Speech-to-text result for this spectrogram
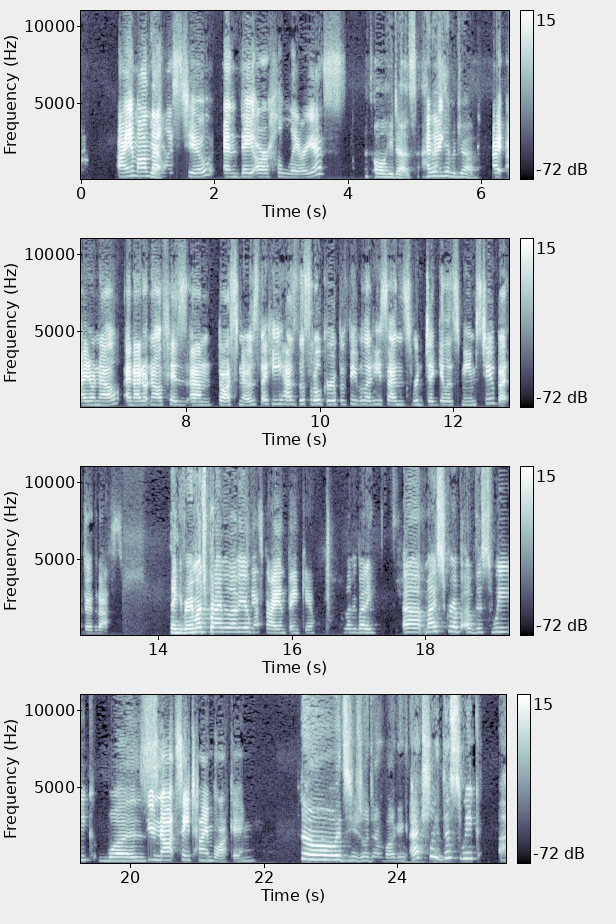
I am on that list too, and they are hilarious. That's all he does. How And does I- he have a job? I, I don't know, and I don't know if his um, boss knows that he has this little group of people that he sends ridiculous memes to, but they're the best. Thank you very much, Brian. We love you. Yes, Brian, thank you. Love you, buddy. Uh, my script of this week was Do not say time blocking. no. It's usually time blocking. Actually, this week,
